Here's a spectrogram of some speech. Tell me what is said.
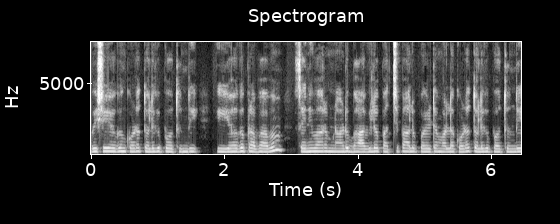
విషయోగం కూడా తొలగిపోతుంది. ఈ యోగ ప్రభావం శనివారం నాడు బావిలో పచ్చిపాలు పోయటం వల్ల కూడా తొలగిపోతుంది.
